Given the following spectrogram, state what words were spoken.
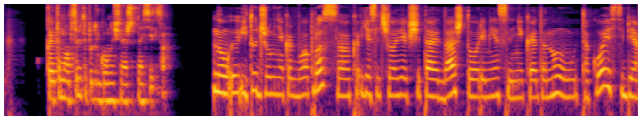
к этому абсолютно по-другому начинаешь относиться. Ну, и тут же у меня как бы вопрос, а, если человек считает, да, что ремесленник это, ну, такое себе,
